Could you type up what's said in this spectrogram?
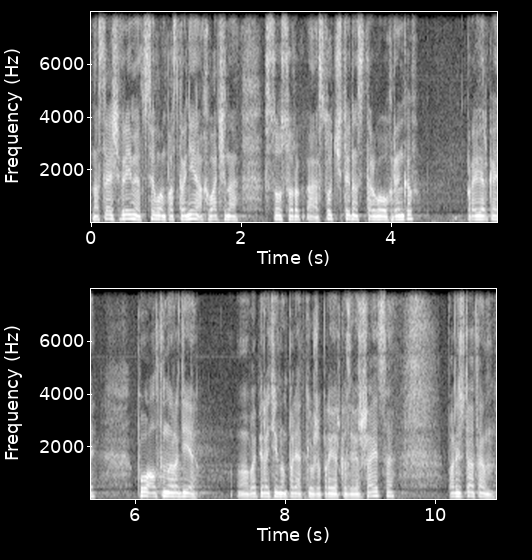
В настоящее время в целом по стране охвачено 140, а, 114 торговых рынков проверкой. По Алтын-Орде э, в оперативном порядке уже проверка завершается. По результатам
